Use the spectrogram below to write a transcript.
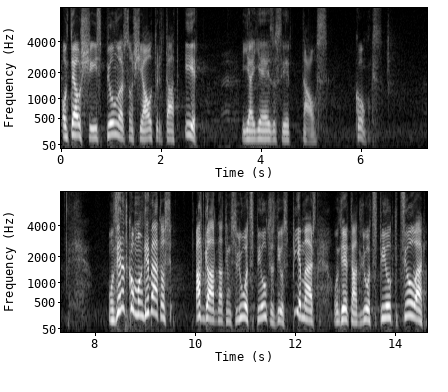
un tev šīs pilnvaras un šī autoritāte ir. Ja Jēzus ir tavs kungs. Un zinot, ko man gribētos atgādināt jums ļoti spilgtus divus piemērus, un tie ir tādi ļoti spilgti cilvēki,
